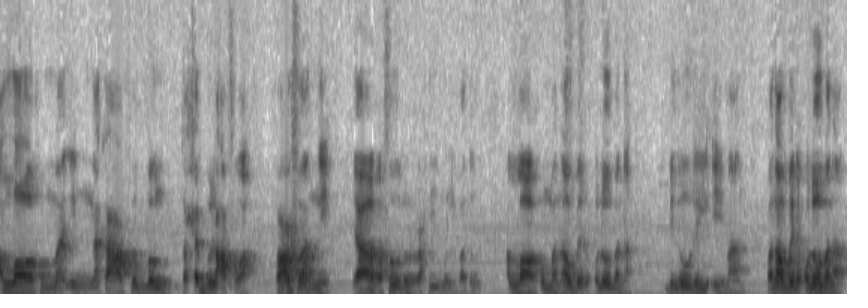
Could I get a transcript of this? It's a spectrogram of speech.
اللهم إنك عفو تحب العفو فاعف عني يا غفور الرحيم الودود اللهم نور قلوبنا بنور الإيمان ونور قلوبنا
